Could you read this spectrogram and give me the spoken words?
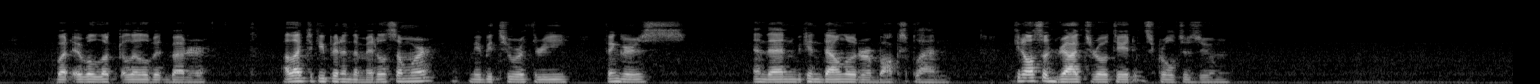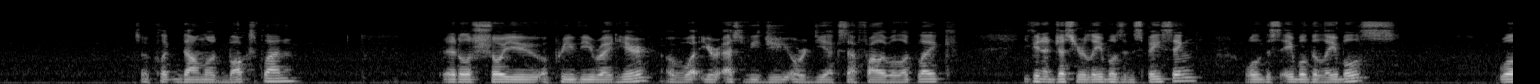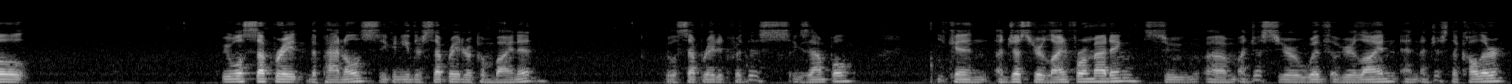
but it will look a little bit better. I like to keep it in the middle somewhere, maybe two or three fingers, and then we can download our box plan. You can also drag to rotate and scroll to zoom. So click download box plan it'll show you a preview right here of what your SVG or DXF file will look like. You can adjust your labels and spacing. We'll disable the labels. We'll we will separate the panels. You can either separate or combine it. We will separate it for this example. You can adjust your line formatting to um, adjust your width of your line and adjust the color.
